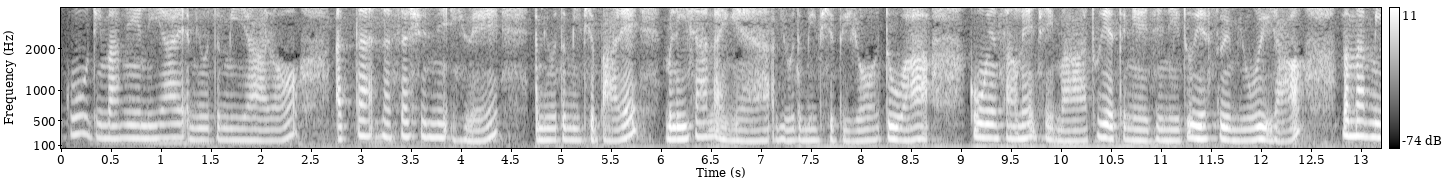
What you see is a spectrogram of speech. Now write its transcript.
အခုဒီမှာမြင်နေရတဲ့အမျိုးသမီးကတော့အသက်28နှစ်အရွယ်အမျိုးသမီးဖြစ်ပါတယ်။မလေးရှားနိုင်ငံကအမျိုးသမီးဖြစ်ပြီးတော့သူကကိုယ်ဝင်ဆောင်တဲ့အချိန်မှာသူ့ရဲ့တငယ်ချင်းတွေသူ့ရဲ့ဆွေမျိုးတွေတော့မမတ်မိ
